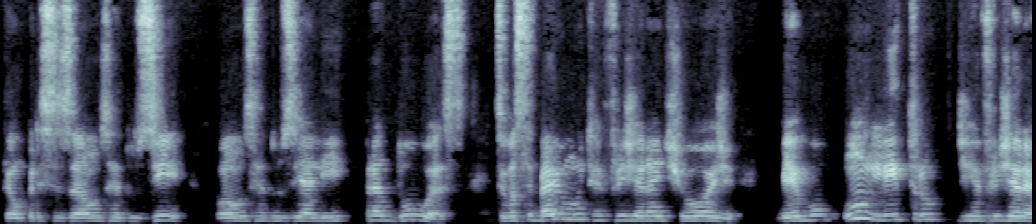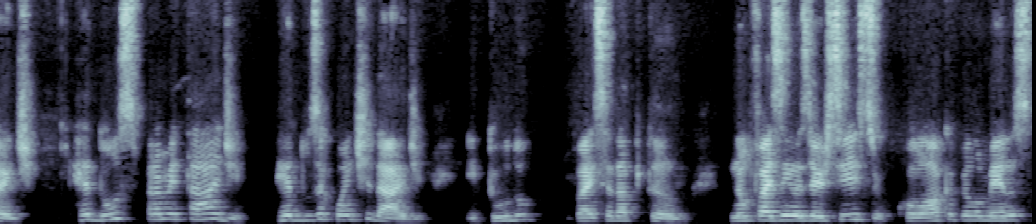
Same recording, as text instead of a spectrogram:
Então precisamos reduzir vamos reduzir ali para duas. Se você bebe muito refrigerante hoje, bebo um litro de refrigerante. Reduz para metade, reduz a quantidade e tudo vai se adaptando. Não fazem o exercício? Coloca pelo menos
